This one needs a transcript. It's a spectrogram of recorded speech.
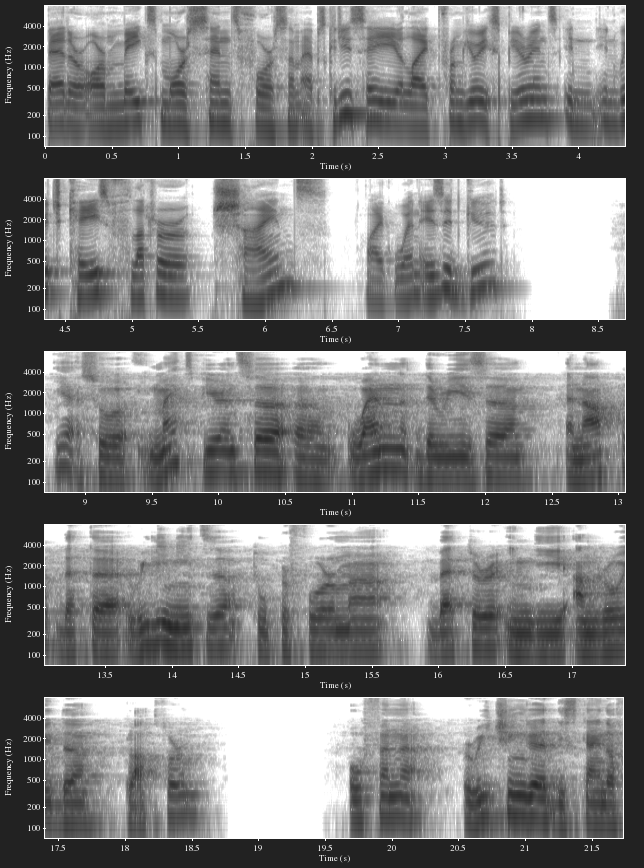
better or makes more sense for some apps. Could you say like from your experience in in which case Flutter shines? Like when is it good? Yeah. So in my experience, uh, um, when there is uh, an app that uh, really needs uh, to perform uh, better in the Android platform. Often reaching this kind of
